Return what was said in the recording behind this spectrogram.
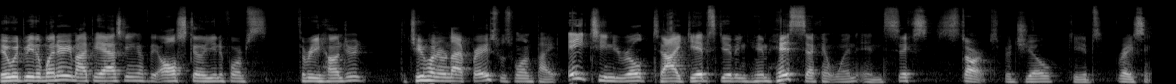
Who would be the winner, you might be asking, of the Alsco Uniforms 300? The 200 lap race was won by 18 year old Ty Gibbs, giving him his second win in six starts for Joe Gibbs Racing.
